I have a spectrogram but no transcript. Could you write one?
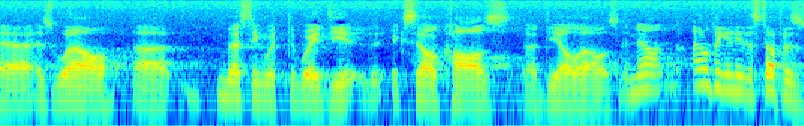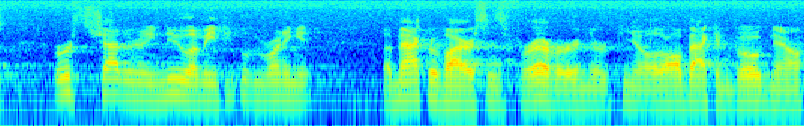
as well, uh, messing with the way D Excel calls uh, DLLs. And now, I don't think any of this stuff is earth-shattering new. I mean, people have been running it, uh, macro viruses forever, and they're, you know, they're all back in vogue now.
